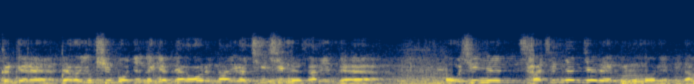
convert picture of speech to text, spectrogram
그러니까 내가 65년 되게 내가 올해 나이가 74살인데 50년, 40년 전에 부른 노래입니다.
